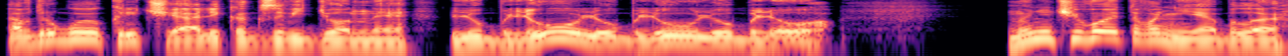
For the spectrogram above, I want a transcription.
а в другую кричали, как заведенные «люблю, люблю, люблю». Но ничего этого не было.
